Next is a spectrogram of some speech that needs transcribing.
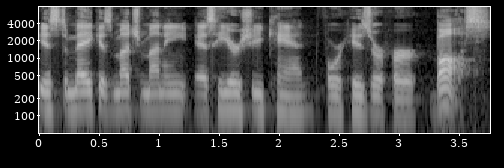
is to make as much money as he or she can for his or her boss.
